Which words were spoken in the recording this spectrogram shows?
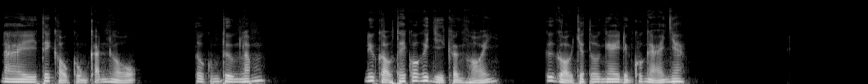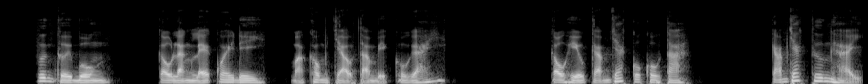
Nay thấy cậu cùng cảnh ngộ, Tôi cũng thương lắm. Nếu cậu thấy có cái gì cần hỏi, Cứ gọi cho tôi ngay đừng có ngại nha. Vương cười buồn, Cậu lặng lẽ quay đi Mà không chào tạm biệt cô gái. Cậu hiểu cảm giác của cô ta, Cảm giác thương hại,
